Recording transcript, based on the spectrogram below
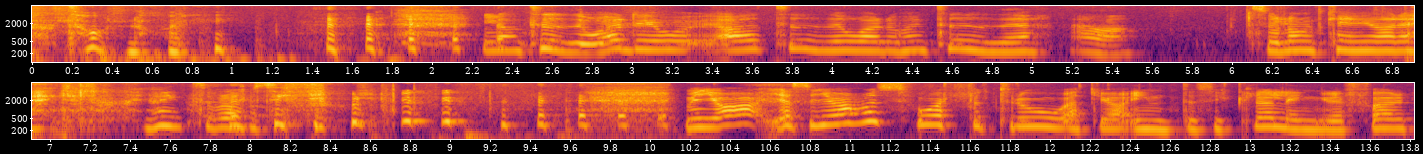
vara tonåring. Eller om tio år. Det är, ja, tio år. Då har en tio. Ja. Så långt kan jag räkna. Jag är inte så bra på siffror. Men jag, alltså jag har svårt att tro att jag inte cyklar längre. För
